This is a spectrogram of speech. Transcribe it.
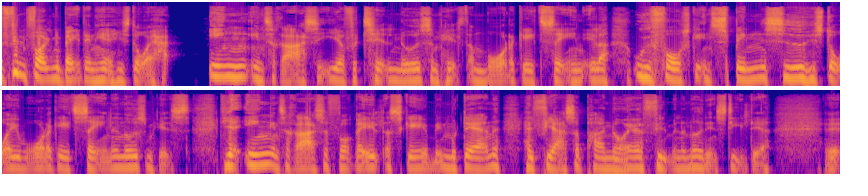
Filmfolkene bag den her historie har ingen interesse i at fortælle noget som helst om Watergate-sagen, eller udforske en spændende sidehistorie i Watergate-sagen, eller noget som helst. De har ingen interesse for reelt at skabe en moderne 70'er paranoia-film, eller noget i den stil der. Øh,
